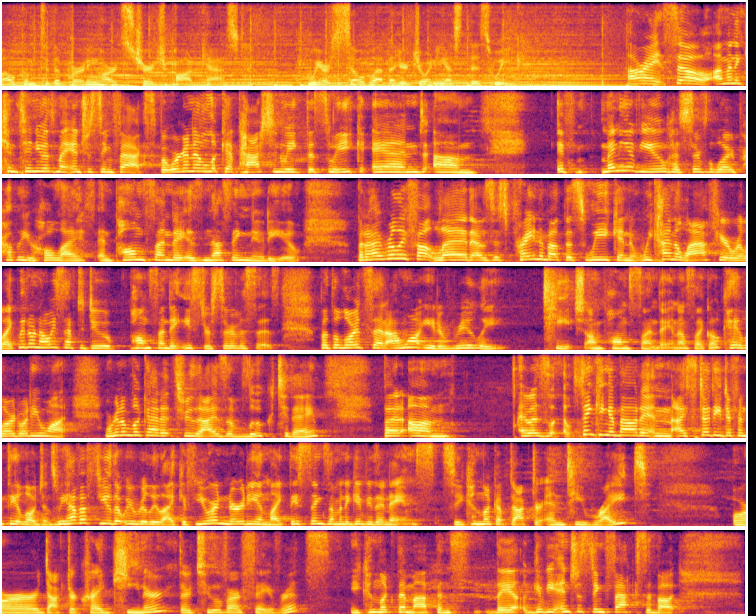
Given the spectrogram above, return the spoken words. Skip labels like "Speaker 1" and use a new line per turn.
Welcome to the Burning Hearts Church podcast. We are so glad that you're joining us this week.
All right, so I'm going to continue with my interesting facts, but we're going to look at Passion Week this week. And um, if many of you have served the Lord probably your whole life, and Palm Sunday is nothing new to you. But I really felt led. I was just praying about this week, and we kind of laugh here. We're like, we don't always have to do Palm Sunday Easter services. But the Lord said, I want you to really teach on Palm Sunday. And I was like, okay, Lord, what do you want? We're going to look at it through the eyes of Luke today. But um, I was thinking about it and I study different theologians. We have a few that we really like. If you are nerdy and like these things, I'm going to give you their names. So you can look up Dr. N.T. Wright or Dr. Craig Keener. They're two of our favorites. You can look them up and they give you interesting facts about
